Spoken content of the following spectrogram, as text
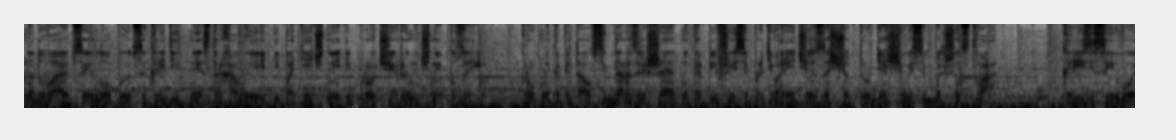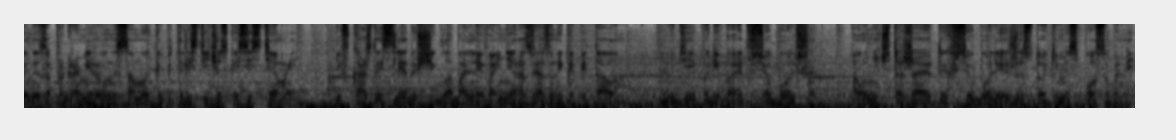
Надуваются и лопаются кредитные, страховые, ипотечные и прочие рыночные пузыри. Крупный капитал всегда разрешает накопившиеся противоречия за счет трудящегося большинства, Кризисы и войны запрограммированы самой капиталистической системой, и в каждой следующей глобальной войне, развязанной капиталом, людей погибает все больше, а уничтожают их все более жестокими способами.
